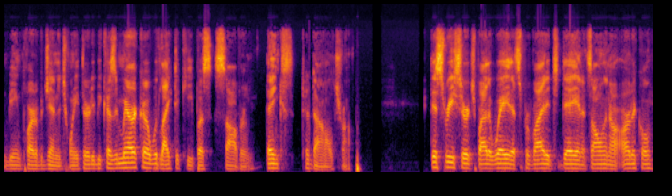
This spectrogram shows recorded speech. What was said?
in being part of Agenda 2030 because America would like to keep us sovereign, thanks to Donald Trump. This research, by the way, that's provided today, and it's all in our article,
